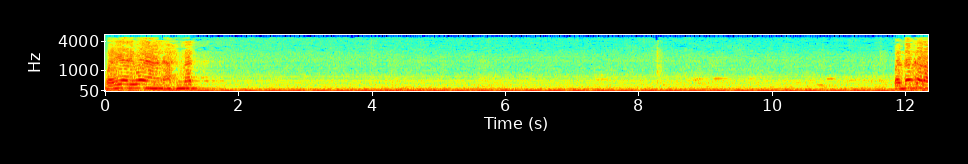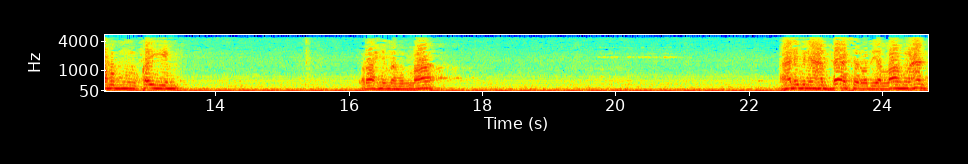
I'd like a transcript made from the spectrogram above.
وهي رواية عن أحمد. وذكره ابن القيم رحمه الله. عن ابن عباس رضي الله عنه.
